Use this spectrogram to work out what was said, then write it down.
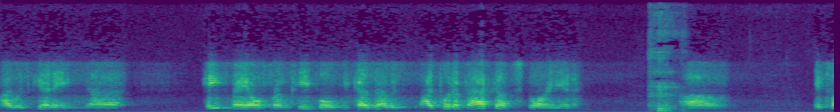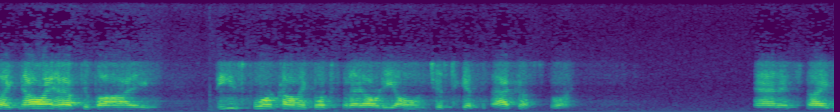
I was getting uh, hate mail from people because I was I put a backup story in it. um, it's like now I have to buy these four comic books that I already own just to get the backup story, and it's like,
